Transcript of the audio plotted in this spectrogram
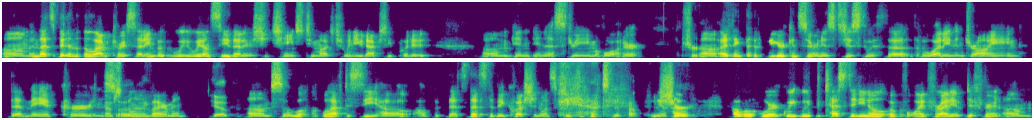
Um, and that's been in the laboratory setting, but we, we don't see that it should change too much when you'd actually put it um, in, in a stream of water. Sure. Uh, I think the bigger concern is just with the, the wetting and drying that may occur in the soil environment. Yep. Um, so we'll we'll have to see how, how that's that's the big question once we get out to the front. you know, how- Sure. How, will it work? We we've tested, you know, a wide variety of different um,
